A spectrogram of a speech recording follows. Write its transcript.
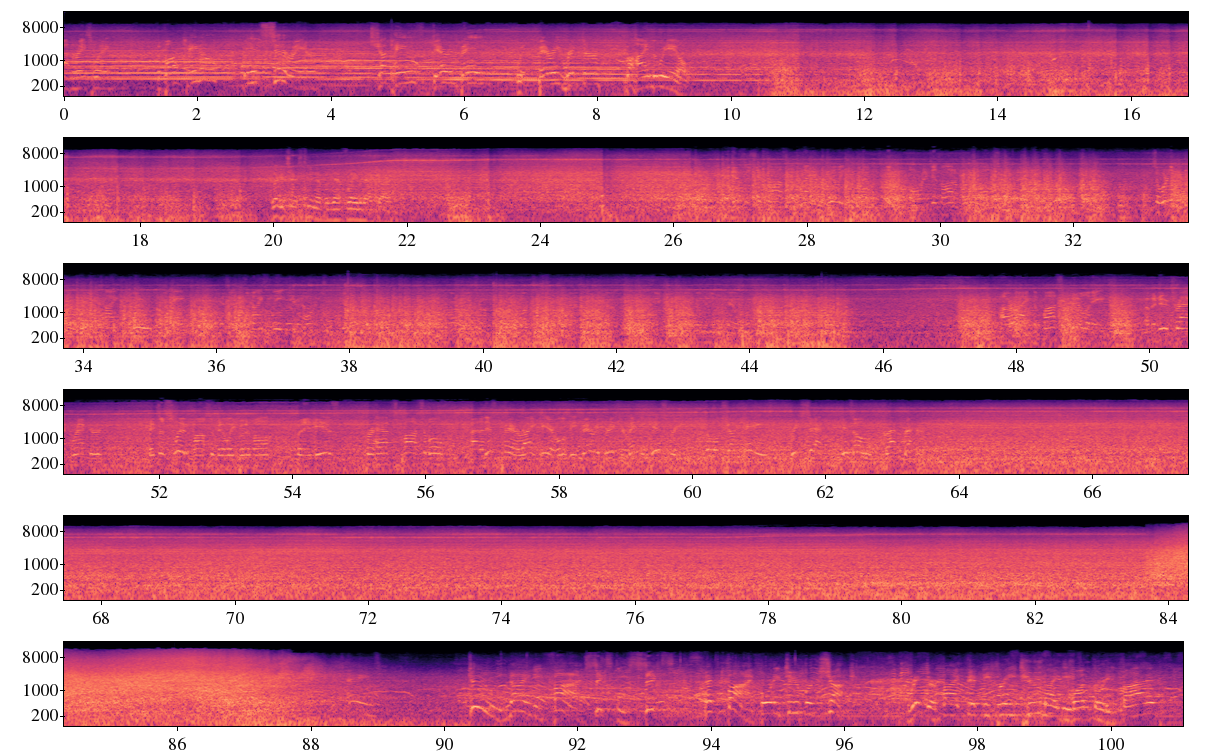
Mountain Raceway. The Volcano, the Incinerator, Chuck Haynes, Darren Bay, with Barry Richter behind the wheel. Look at Chuck's tune up with that flame in that car. Of a new track record. It's a slim possibility, but it is perhaps possible out of this pair right here. Will it be Barry Richter making history, or will Chuck Haynes reset his own track record? Haynes, 295, 66, and 542 for Chuck. Richter, 553, 291, 35.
